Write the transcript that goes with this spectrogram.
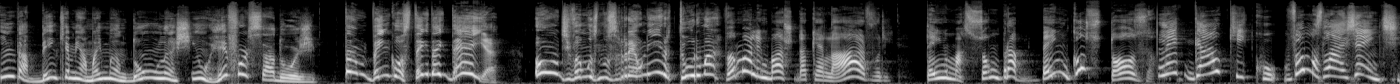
ainda bem que a minha mãe mandou um lanchinho reforçado hoje. Também gostei da ideia! Onde vamos nos reunir, turma? Vamos ali embaixo daquela árvore. Tem uma sombra bem gostosa. Legal, Kiko. Vamos lá, gente.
